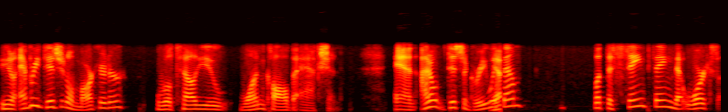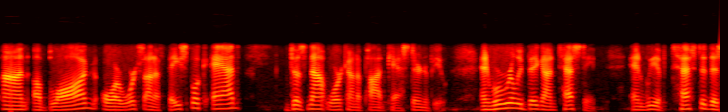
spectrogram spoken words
you know, every digital marketer will tell you one call to action. And I don't disagree with Yep. them, but the same thing that works on a blog or works on a Facebook ad does not work on a podcast interview. And we're really big on testing. And we have tested this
